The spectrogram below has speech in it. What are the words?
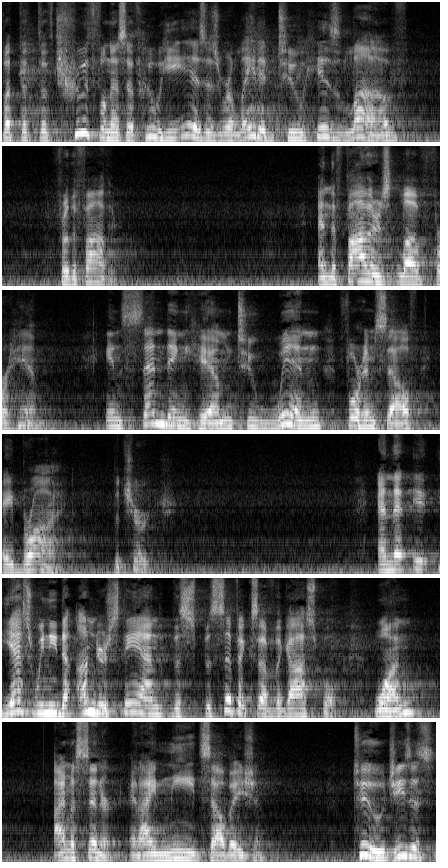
But that the truthfulness of who he is is related to his love for the Father and the Father's love for him in sending him to win for himself a bride, the church. And that, it, yes, we need to understand the specifics of the gospel. One, I'm a sinner and I need salvation. Two, Jesus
